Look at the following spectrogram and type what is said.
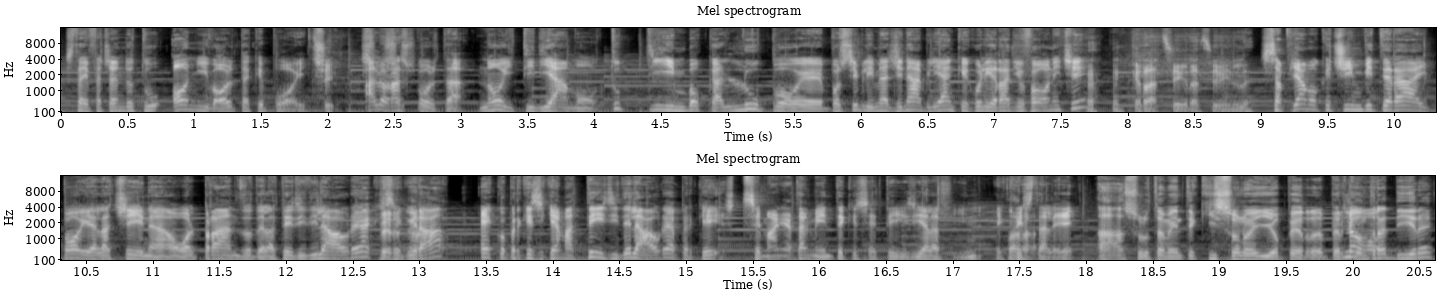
stai facendo tu ogni volta che puoi. Sì, allora sì, ascolta, sì. noi ti diamo tutti in bocca al lupo eh, possibili immaginabili, anche quelli radiofonici. grazie, grazie mille. Sappiamo che ci inviterai poi alla cena o al pranzo della tesi di laurea che per seguirà. Ecco perché si chiama tesi di laurea, perché se magna talmente che sei tesi alla fine, e Guarda, questa l'è. Assolutamente, chi sono io per, per no, contraddire?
